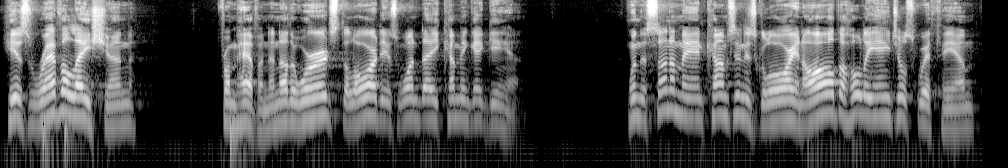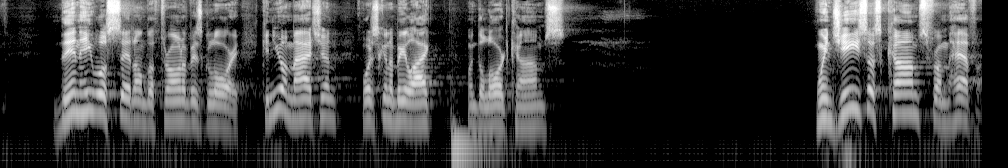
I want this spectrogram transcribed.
his revelation from heaven. In other words, the Lord is one day coming again. When the Son of Man comes in his glory and all the holy angels with him, then he will sit on the throne of his glory. Can you imagine what it's going to be like when the Lord comes? When Jesus comes from heaven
